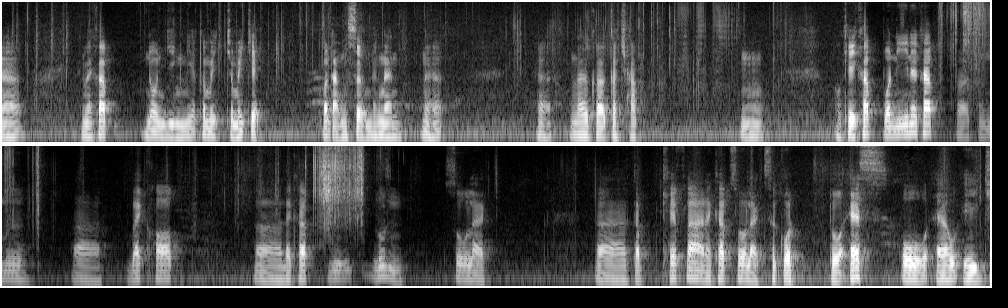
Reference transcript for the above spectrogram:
นะฮะเห็นไหมครับโดนยิงเนี่ยก็ไม่จะไม่เจ็บเพราะหนังเสริมทั้งนั้นนะฮะแล้วก็กระชับอืมโอเคครับ วันนี้นะครับถุงมืออ่า Black Hawk เอ่อนะครับรุ่น Solac เอ่อกับ Kevlar นะครับ Solac สะกดตัว S O L A G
